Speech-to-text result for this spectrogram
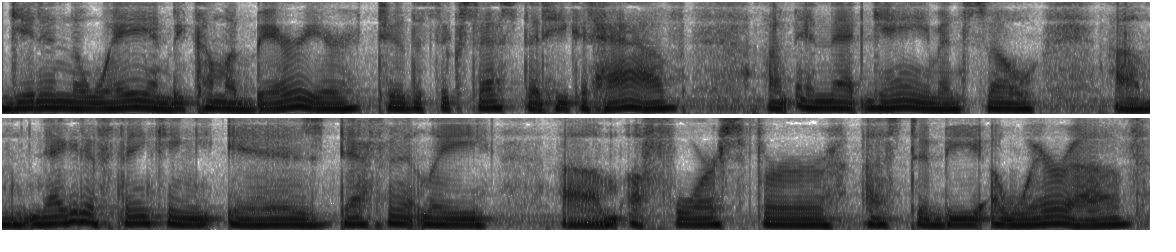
get in the way and become a barrier to the success that he could have um, in that game. And so um, negative thinking is definitely um, a force for us to be aware of.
